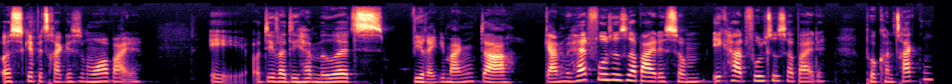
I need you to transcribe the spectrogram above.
også skal betragtes som overarbejde. Øh, og det var det her med, at vi er rigtig mange, der gerne vil have et fuldtidsarbejde, som ikke har et fuldtidsarbejde på kontrakten.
